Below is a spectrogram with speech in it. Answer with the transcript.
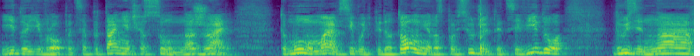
і до Європи. Це питання часу, на жаль. Тому ми маємо всі бути підготовлені, розповсюджуйте це відео. Друзі, на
